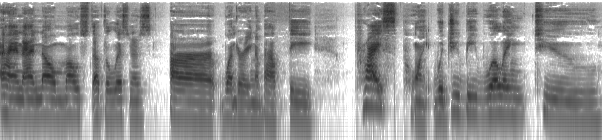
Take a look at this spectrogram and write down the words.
and I know most of the listeners are wondering about the price point, would you be willing to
